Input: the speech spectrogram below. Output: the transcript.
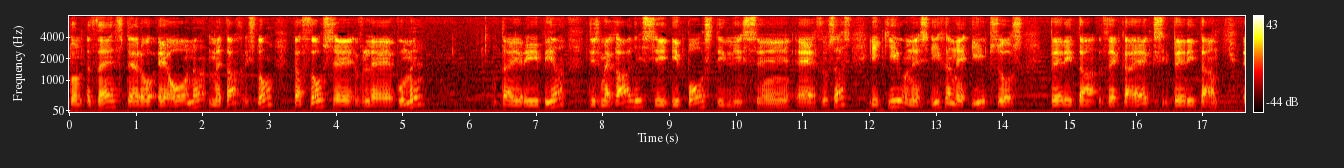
τον δεύτερο αιώνα μετά Χριστό καθώς ε, βλέπουμε τα ερήπια της μεγάλης υπόστηλης ε, αίθουσας. Οι κύονες είχαν ύψος περί τα 16, περί τα 4,5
